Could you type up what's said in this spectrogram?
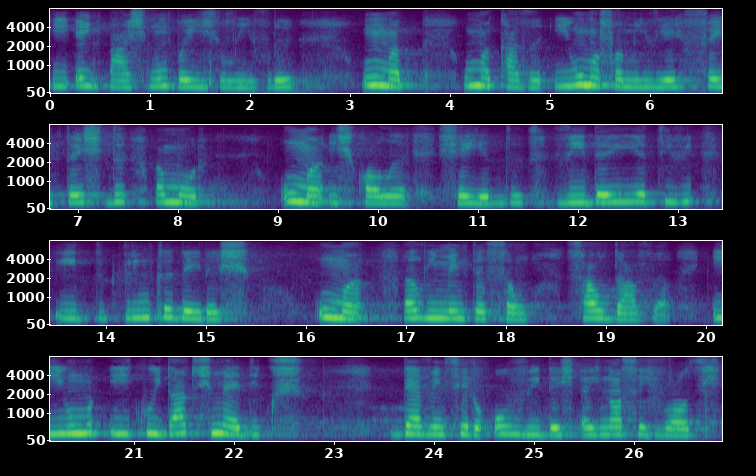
e em paz num país livre, uma, uma casa e uma família feitas de amor, uma escola cheia de vida e, e de brincadeiras, uma alimentação saudável e, uma, e cuidados médicos devem ser ouvidas as nossas vozes,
